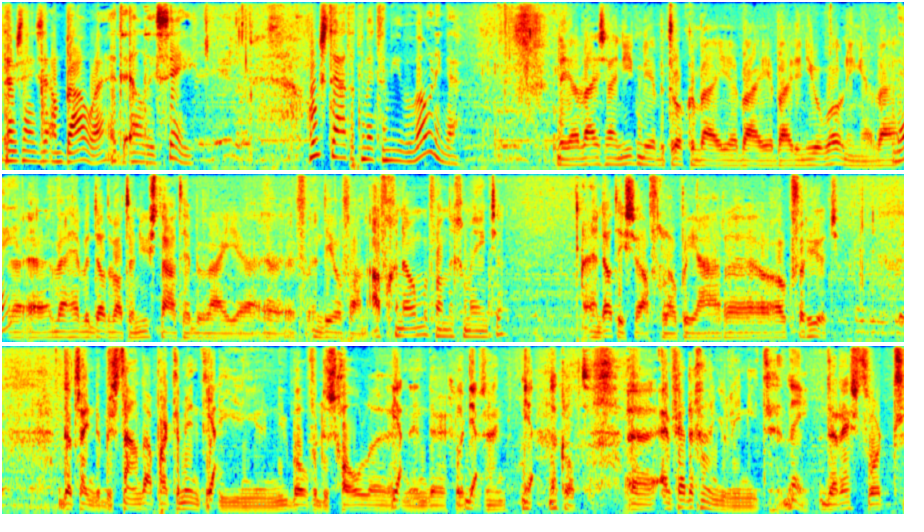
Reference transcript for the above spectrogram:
daar zijn ze aan het bouwen, het LDC. Hoe staat het met de nieuwe woningen? Nee, ja, wij zijn niet meer betrokken bij, eh, bij, bij de nieuwe woningen. Wij, Nee? hebben, eh, wij hebben dat wat er nu staat, hebben wij eh, eh, een deel van afgenomen van de gemeente. En dat is afgelopen jaar eh, ook verhuurd. Dat zijn de bestaande appartementen Ja. die nu boven de scholen Ja. en, en dergelijke Ja, zijn. ja dat klopt. Eh, en verder gaan jullie niet? Nee. De rest wordt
